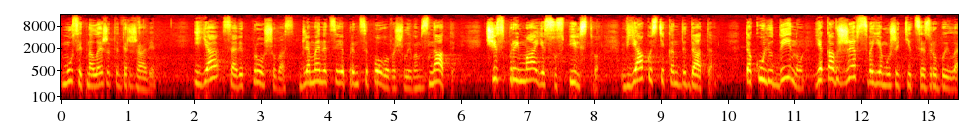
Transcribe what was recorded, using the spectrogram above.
мусить належати державі. І я, Савік, прошу вас, для мене це є принципово важливим знати, чи сприймає суспільство в якості кандидата таку людину, яка вже в своєму житті це зробила.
